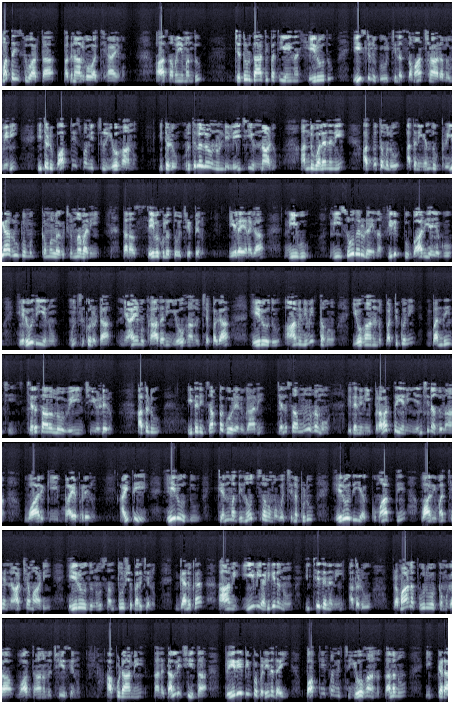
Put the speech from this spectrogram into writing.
మత్తయి సువార్త పద్నాలుగవ అధ్యాయము. ఆ సమయమందు చతుర్థాధిపతి అయిన హీరోదు యేసును గూర్చిన సమాచారము విని ఇతడు బాప్తిస్మమిచ్చు యోహాను. ఇతడు మృతులలో నుండి లేచి ఉన్నాడు. అందువలననే అద్భుతములు అతని ఎందు క్రియారూపముఖములగుచున్నవని తన సేవకులతో చెప్పెను. ఏలయనగా నీవు నీ సోదరుడైన ఫిలిప్పు భార్యయగు హెరోదియను ఉంచుకొనుట న్యాయము కాదని యోహాను చెప్పగా హేరోదు ఆమె నిమిత్తము యోహానును పట్టుకొని బంధించి చెరసాలలో వేయించి ఉండెను. అతడు ఇతని చంపగోరెను గాని జనసమూహము ఇతనిని ప్రవక్తయని ఎంచినందున వారికి భయపడెను. అయితే హేరోదు జన్మదినోత్సవము వచ్చినప్పుడు హెరోదియ కుమార్తె వారి మధ్య నాట్యమాడి హేరోదును సంతోషపరచెను. గనుక ఆమె ఏమి అడిగినను ఇచ్చేదనని అతడు ప్రమాణపూర్వకముగా వాగ్దానము చేసెను. అప్పుడు ఆమె తన తల్లి చేత ప్రేరేపింపబడినదై బాప్తిస్మమిచ్చు యోహాను తలను ఇక్కడ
